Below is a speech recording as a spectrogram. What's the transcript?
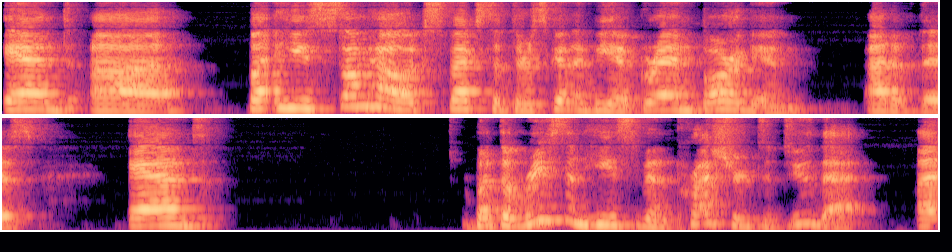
and uh, but he somehow expects that there's going to be a grand bargain out of this, and but the reason he's been pressured to do that, uh,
